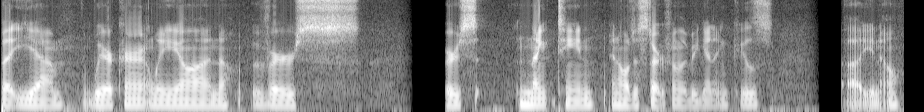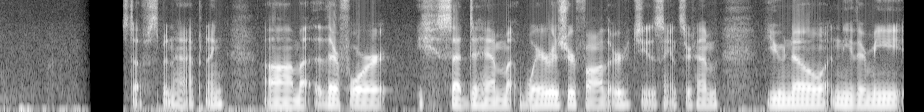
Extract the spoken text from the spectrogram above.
but yeah, we're currently on verse verse 19, and I'll just start from the beginning because, uh, you know, stuff's been happening. Um, therefore, he said to him, Where is your father? Jesus answered him, You know neither me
